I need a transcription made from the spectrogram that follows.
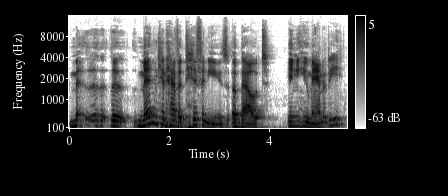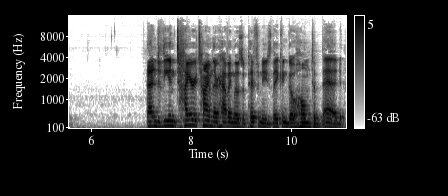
Me- the, the men can have epiphanies about inhumanity. And the entire time they're having those epiphanies they can go home to bed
